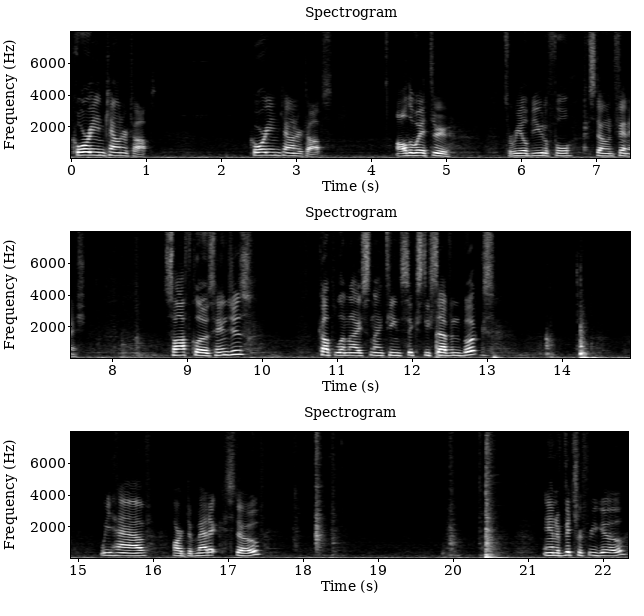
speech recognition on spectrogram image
Corian countertops. Corian countertops all the way through. It's a real beautiful stone finish. Soft close hinges, couple of nice 1967 books. We have our Dometic stove and a Vitrifrigo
